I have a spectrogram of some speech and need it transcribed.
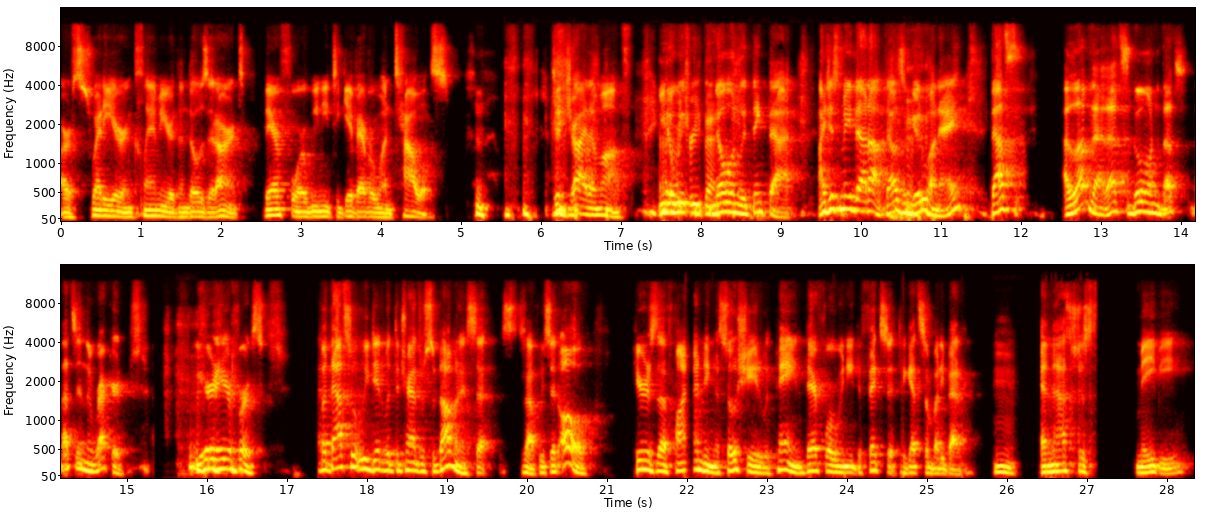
are sweatier and clammier than those that aren't. Therefore, we need to give everyone towels to dry them off. You know, we, no one would think that. I just made that up. That was a good one, eh? That's I love that. That's going. That's that's in the record. You heard it here first. But that's what we did with the transverse abdominis stuff. We said, oh, here's a finding associated with pain. Therefore, we need to fix it to get somebody better. Mm. And that's just maybe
